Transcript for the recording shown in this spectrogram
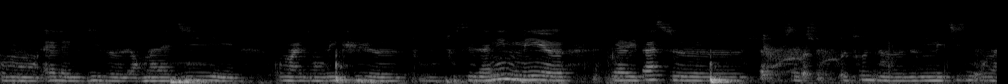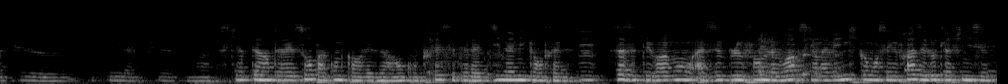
comment elles, elles vivent leur maladie et comment elles ont vécu euh, tout- toutes ces années. Mais euh, il n'y avait pas ce, ce, ce truc de, de mimétisme qu'on a pu euh, piquer là-dessus à ce moment-là. Ce qui était intéressant, par contre, quand on les a rencontrées, c'était la dynamique entre elles. Mm. Ça, c'était vraiment assez bluffant de le voir, parce qu'il y en avait une qui commençait une phrase et l'autre la finissait.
